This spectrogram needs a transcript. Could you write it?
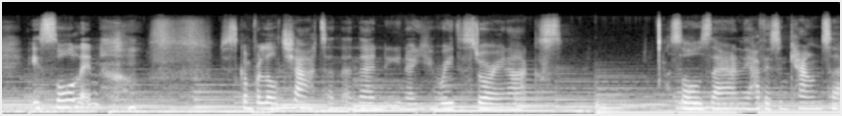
is Saul in? Just come for a little chat. And, and then, you know, you can read the story in Acts. Saul's there, and they have this encounter.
